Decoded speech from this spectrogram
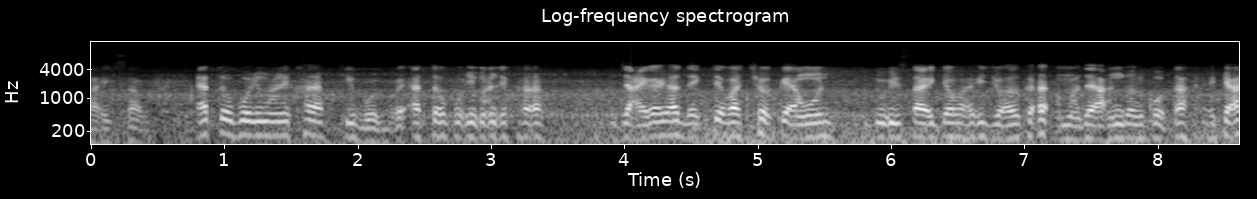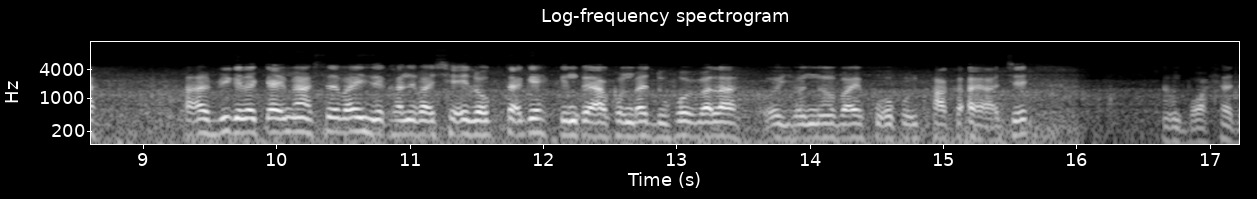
ভাই, সব এত পরিমাণে খারাপ, কি বলব? এত পরিমাণে খারাপ। জায়গাটা দেখতে পাচ্ছ কেমন? দুই সাইডে ভাই জলকার আমাদের আন্দোল কোথা এটা আর বিকেলের টাইমে আসতে ভাই যেখানে ভাই সেই লোক থাকে। কিন্তু এখন ভাই দুপুরবেলা ওই জন্য ভাই পুরোপুরি ফাঁকা আছে। বসার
